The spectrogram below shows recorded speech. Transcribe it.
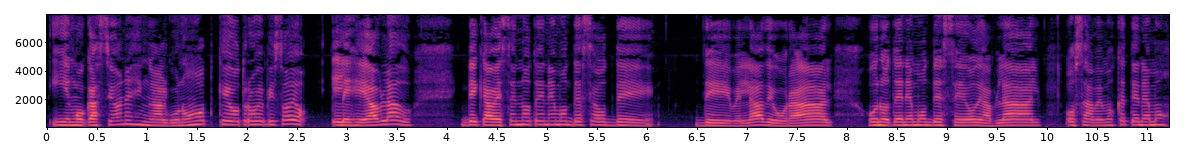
Y en ocasiones, en algunos que otros episodios, les he hablado de que a veces no tenemos deseos de, de, ¿verdad? de orar, o no tenemos deseo de hablar, o sabemos que tenemos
